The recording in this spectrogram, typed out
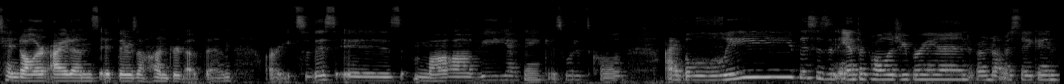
$10 items if there's a hundred of them. All right, so this is Mavi, I think is what it's called. I believe this is an Anthropologie brand, if I'm not mistaken.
